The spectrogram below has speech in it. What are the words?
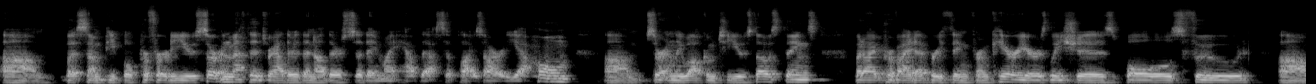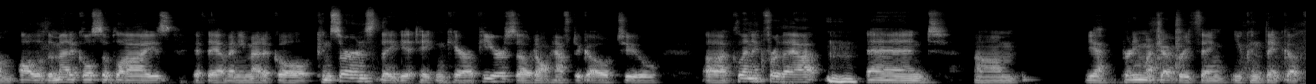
Um, but some people prefer to use certain methods rather than others, so they might have that supplies already at home. Um, certainly welcome to use those things, but I provide everything from carriers, leashes, bowls, food, um, all of the medical supplies. If they have any medical concerns, they get taken care of here, so don't have to go to a clinic for that. Mm-hmm. And um, yeah, pretty much everything you can think of,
